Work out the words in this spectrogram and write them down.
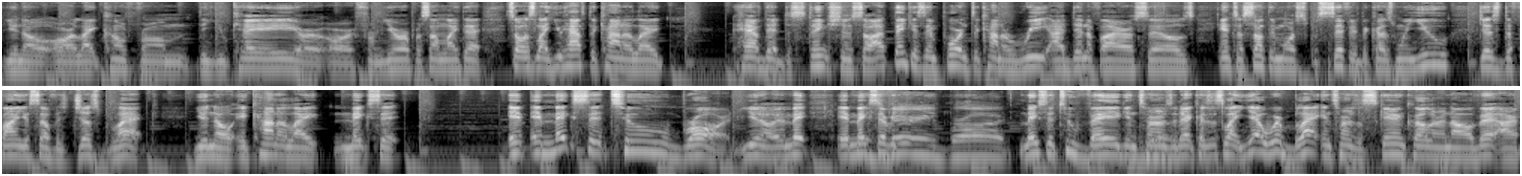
You know, or like come from the UK or, or from Europe or something like that. So it's like you have to kind of like have that distinction. So I think it's important to kind of re-identify ourselves into something more specific because when you just define yourself as just black, you know, it kind of like makes it it, it makes it too broad. You know, it make it makes it's very broad. Makes it too vague in terms yeah. of that because it's like, yeah, we're black in terms of skin color and all that. I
